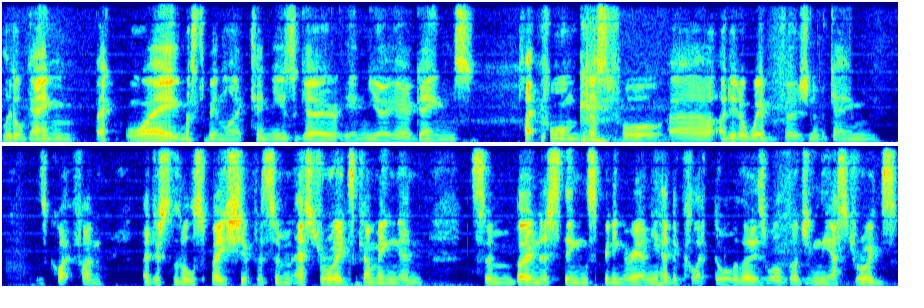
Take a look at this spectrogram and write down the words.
little game back way, must have been like 10 years ago in Yo Yo Games platform just for, uh, I did a web version of a game. It was quite fun. I just a little spaceship with some asteroids coming and some bonus things spinning around. You had to collect all of those while dodging the asteroids.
